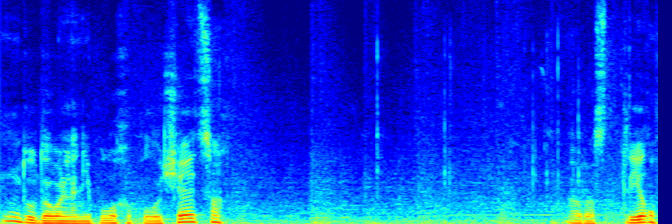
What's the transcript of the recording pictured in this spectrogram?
Ну, тут довольно неплохо получается. Расстрел.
